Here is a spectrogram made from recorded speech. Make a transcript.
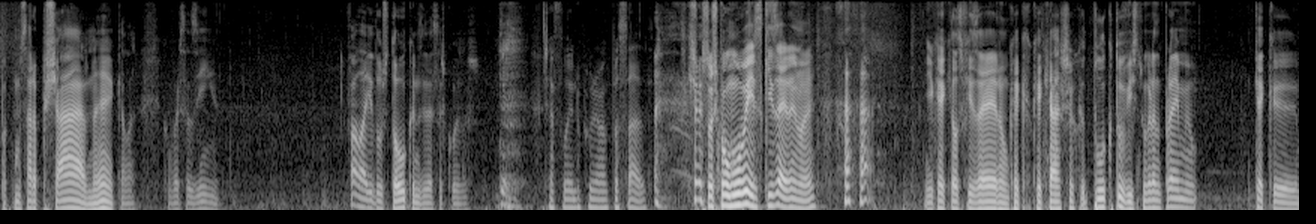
para começar a puxar, né? Aquela conversazinha. Fala aí dos tokens e dessas coisas. Já falei no programa passado. As pessoas que vão ouvir se quiserem, não é? E o que é que eles fizeram? O que é que, o que, é que achas? Pelo que tu viste no Grande Prémio, o que é que.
